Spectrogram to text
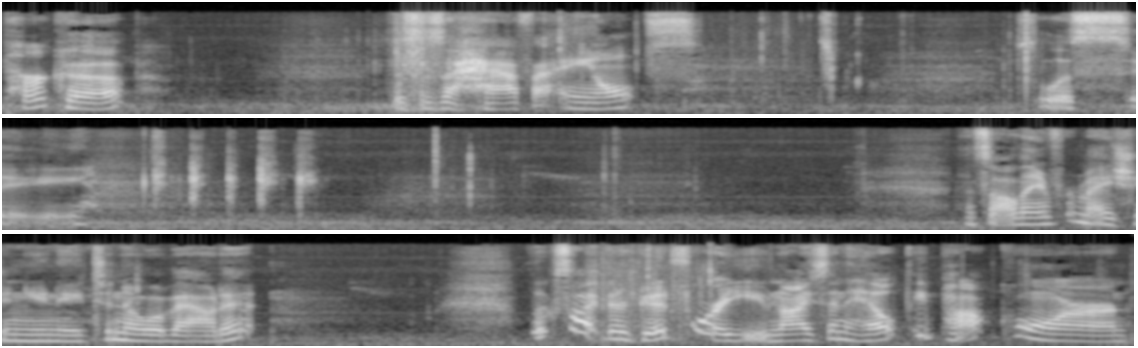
per cup. This is a half an ounce. Let's see. That's all the information you need to know about it. Looks like they're good for you. Nice and healthy popcorn.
